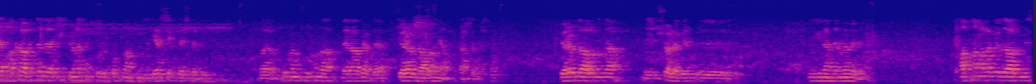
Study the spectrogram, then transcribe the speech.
Ve akabinde de ilk yönetim kurulu toplantımızı gerçekleştirdik. Bunun, bununla beraber de görev dağılımı yaptık arkadaşlar. Görev dağılımında e, şöyle bir e, bilgilendirme vereyim. Adnan Alagöz abimiz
